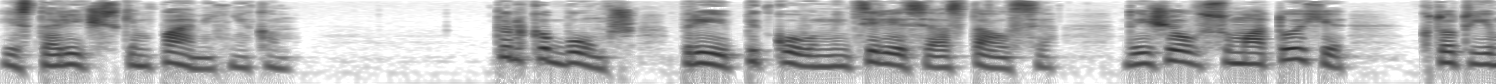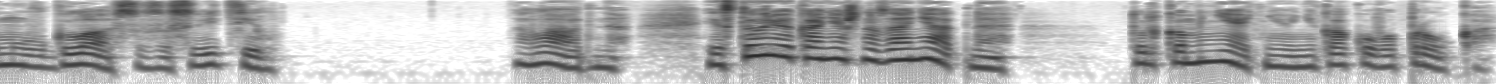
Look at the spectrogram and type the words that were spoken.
историческим памятником. Только бомж при пиковом интересе остался, да еще в суматохе кто-то ему в глаз засветил. Ладно, история, конечно, занятная, только мне от нее никакого прока.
